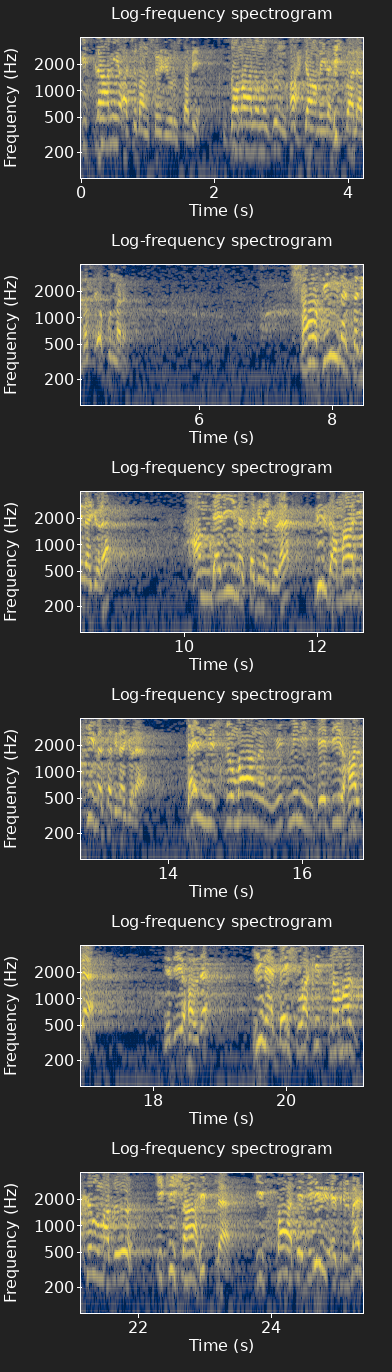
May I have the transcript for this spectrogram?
İslami açıdan söylüyoruz tabi. Zamanımızın ahkamıyla hiçbir alakası yok bunların. Şafii mezhebine göre, Hanbeli mezhebine göre, bir de Maliki mezhebine göre, ben Müslümanım, müminim dediği halde, dediği halde, yine beş vakit namaz kılmadığı iki şahitle ispat edilir edilmez,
